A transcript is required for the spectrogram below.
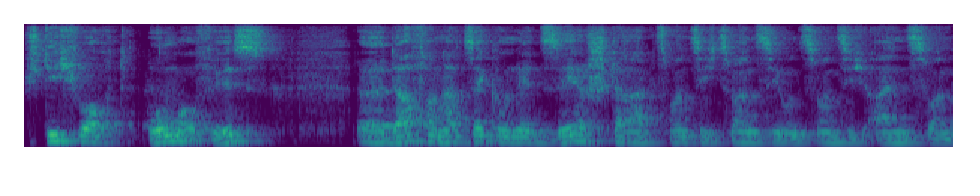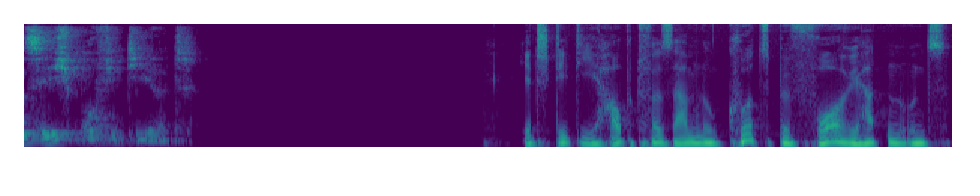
Stichwort Homeoffice. Äh, davon hat Seconet sehr stark 2020 und 2021 profitiert. Jetzt steht die Hauptversammlung kurz bevor. Wir hatten uns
